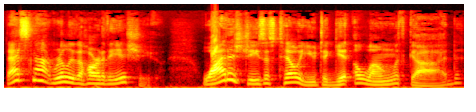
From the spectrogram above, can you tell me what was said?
That's not really the heart of the issue. Why does Jesus tell you to get alone with God?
